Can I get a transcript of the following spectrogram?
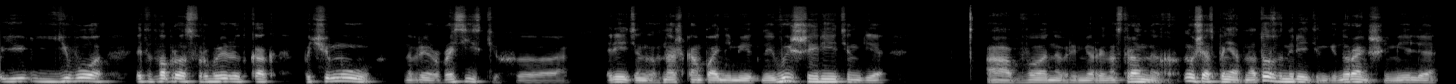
его этот вопрос формулируют как почему, например, в российских э, рейтингах наши компании имеют наивысшие рейтинги, а в, например, иностранных, ну сейчас понятно, отозваны рейтинги, но раньше имели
